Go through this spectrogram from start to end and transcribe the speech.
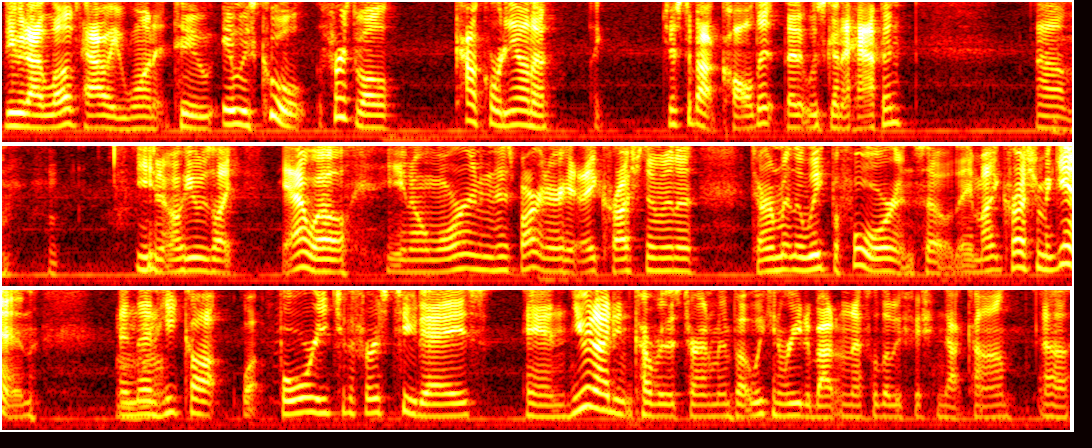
dude, I loved how he won it too. It was cool. First of all, Kyle Cortiana like just about called it that it was going to happen. Um, you know, he was like, "Yeah, well, you know, Warren and his partner they crushed him in a tournament the week before, and so they might crush him again." And then he caught what four each of the first two days. And you and I didn't cover this tournament, but we can read about it on FLWFishing.com. Uh,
